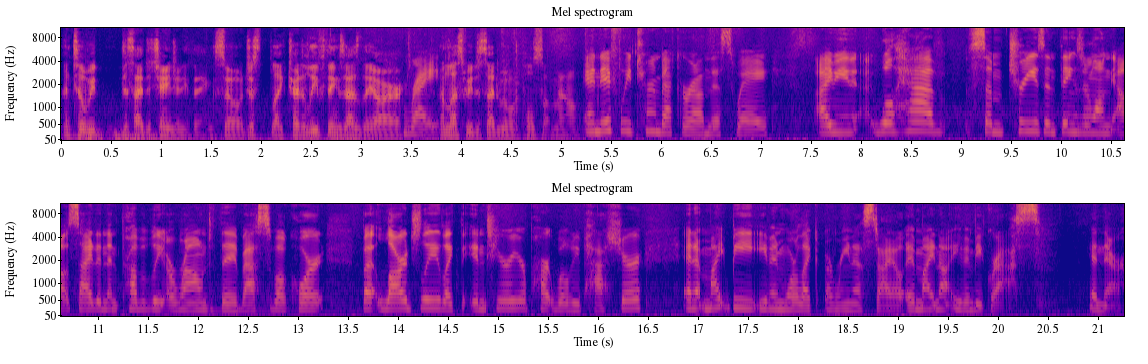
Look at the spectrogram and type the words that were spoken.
until we decide to change anything. So just like try to leave things as they are, Right. Unless we decide we want to pull something out. And if we turn back around this way, I mean, we'll have some trees and things along the outside and then probably around the basketball court, but largely like the interior part will be pasture and it might be even more like arena style. It might not even be grass in there.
